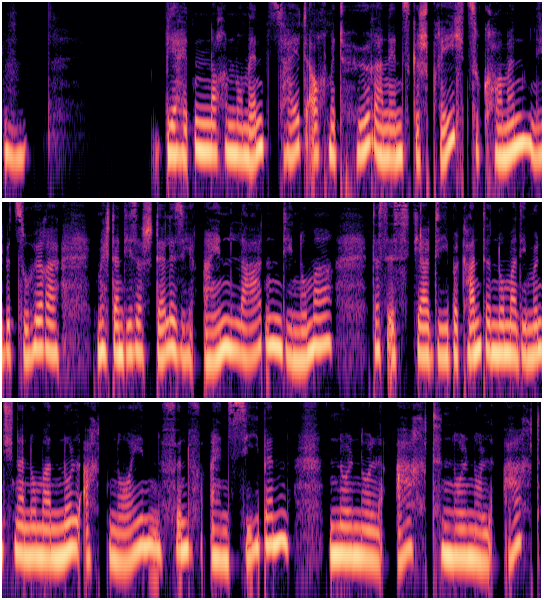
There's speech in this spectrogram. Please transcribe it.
Mhm. Wir hätten noch einen Moment Zeit, auch mit Hörern ins Gespräch zu kommen. Liebe Zuhörer, ich möchte an dieser Stelle Sie einladen. Die Nummer, das ist ja die bekannte Nummer, die Münchner Nummer 089 517 008 008.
